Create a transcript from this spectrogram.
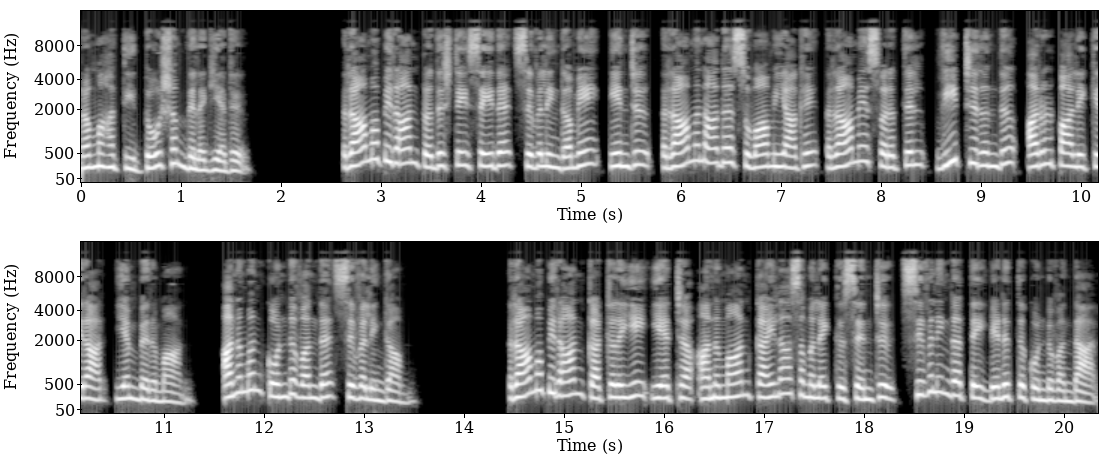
பிரம்மஹத்தி தோஷம் விலகியது. ராமபிரான் பிரதிஷ்டை செய்த சிவலிங்கமே என்று ராமநாத சுவாமியாக ராமேஸ்வரத்தில் வீற்றிருந்து அருள்பாலிக்கிறார் எம்பெருமான். அனுமன் கொண்டு வந்த சிவலிங்கம். ராமபிரான் கட்டளையை ஏற்ற அனுமான் கைலாசமலைக்கு சென்று சிவலிங்கத்தை எடுத்துக் கொண்டு வந்தார்.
